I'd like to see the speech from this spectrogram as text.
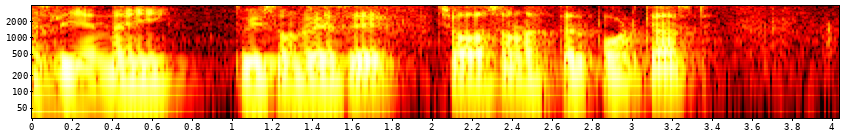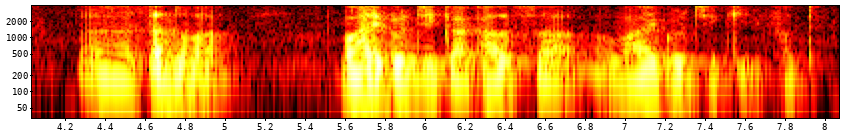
ਅੱਜ ਲਈ ਇੰਨਾ ਹੀ। ਤੁਸੀਂ ਸੁਣ ਰਹੇ ਸੀ 1469 ਪੋਡਕਾਸਟ ਧੰਨਵਾਦ। ਵਾਹਿਗੁਰੂ ਜੀ ਕਾ ਖਾਲਸਾ ਵਾਹਿਗੁਰੂ ਜੀ ਕੀ ਫਤਿਹ।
